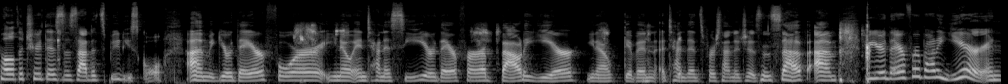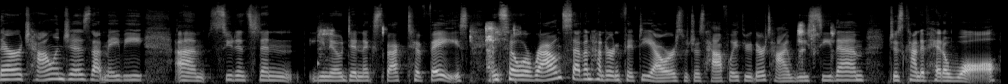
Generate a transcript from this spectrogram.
Well, the truth is, is that it's beauty school. Um, you're there for, you know, in Tennessee, you're there for about a year, you know, given attendance percentages and stuff. Um, but you're there for about a year, and there are challenges that maybe um, students didn't, you know, didn't expect to face. And so, around 750 hours, which is halfway through their time, we see them just kind of hit a wall.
